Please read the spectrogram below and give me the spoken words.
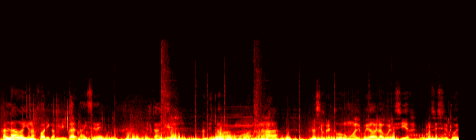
Acá al lado hay una fábrica militar, ahí se ve el, tanque, antes estaba como abandonada, pero siempre estuvo como al cuidado de la policía, no sé si se puede.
